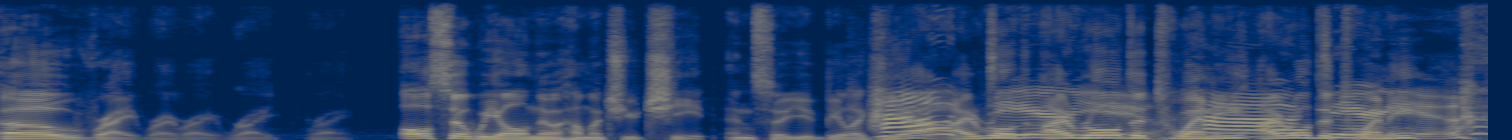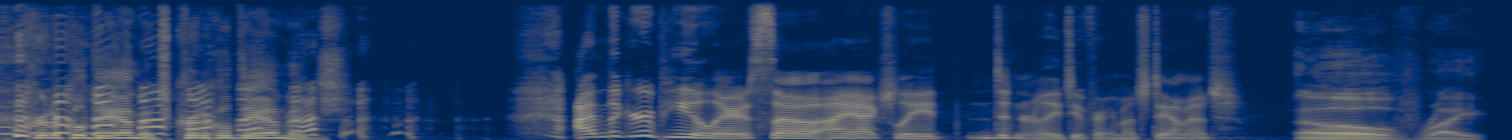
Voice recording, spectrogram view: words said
Oh, right, right, right, right, right. Also, we all know how much you cheat, and so you'd be like, How "Yeah, I rolled, I rolled a you? twenty. I rolled a twenty. critical damage. Critical damage. I'm the group healer so I actually didn't really do very much damage Oh, right.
